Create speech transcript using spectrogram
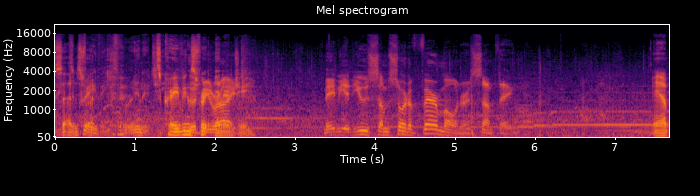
satisfy its cravings for energy. its cravings for be right. energy. Maybe it used some sort of pheromone or something. Yep.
